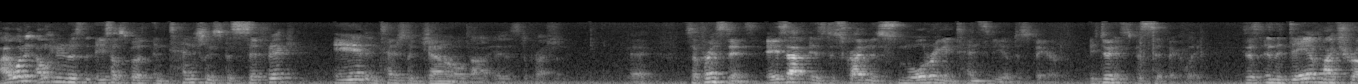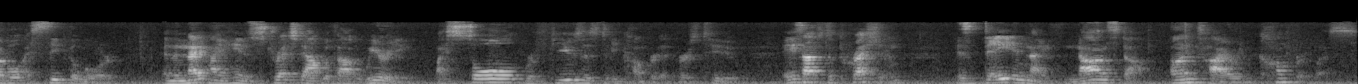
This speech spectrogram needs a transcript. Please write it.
I want, to, I want you to notice that Asaph's both intentionally specific and intentionally general about his depression. Okay? So, for instance, Asaph is describing the smoldering intensity of despair. He's doing it specifically. He says, In the day of my trouble, I seek the Lord. In the night, my hand is stretched out without weary. My soul refuses to be comforted. Verse 2. Asaph's depression is day and night, nonstop, untiring, comfortless.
